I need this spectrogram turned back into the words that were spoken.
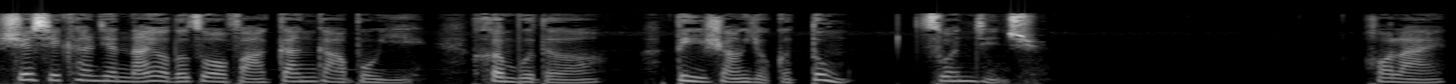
薛琪看见男友的做法，尴尬不已，恨不得地上有个洞钻进去。后来，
